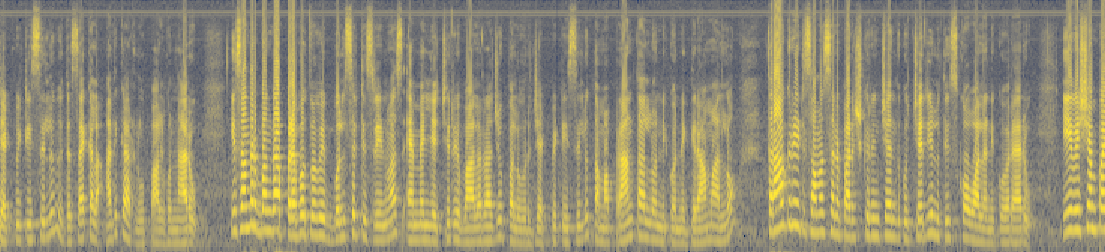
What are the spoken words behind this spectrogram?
జడ్పీటీసీలు వివిధ శాఖల అధికారులు పాల్గొన్నారు. ఈ సందర్భంగా ప్రభుత్వవి బొలిశెట్టి శ్రీనివాస్ ఎమ్మెల్యే చిర్రి బాలరాజు పలువురు జడ్పీటీసీలు తమ ప్రాంతాల్లోని కొన్ని గ్రామాల్లో త్రాగునీటి సమస్యను పరిష్కరించేందుకు చర్యలు తీసుకోవాలని కోరారు. ఈ విషయంపై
